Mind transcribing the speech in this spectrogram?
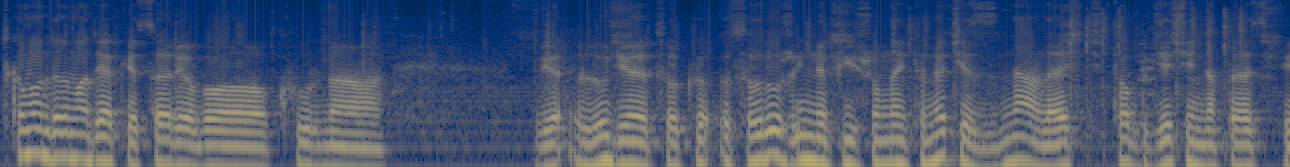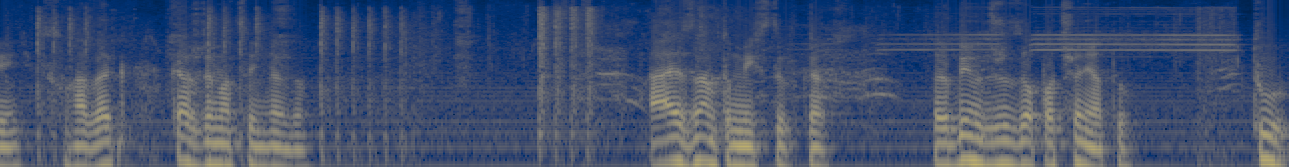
Tylko mam dylemat jakie, serio, bo kurna... Ludzie, co, co róż inne piszą na internecie, znaleźć top 10 na PS5 słuchawek, każdy ma co innego. A ja znam tą miejscówkę. Robiłem zrzut zaopatrzenia tu. Tu.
